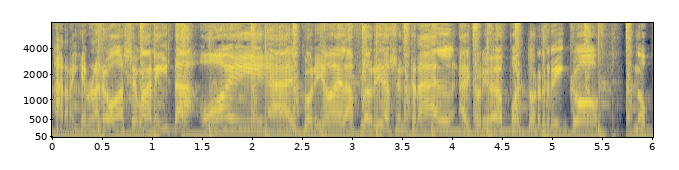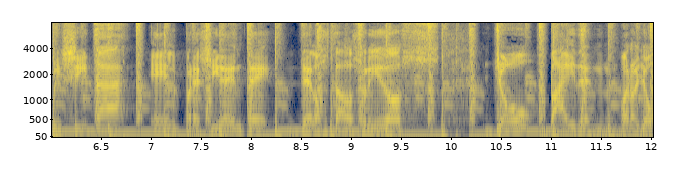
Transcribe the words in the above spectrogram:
arrancar una nueva semanita. Hoy al Correo de la Florida Central, al Correo de Puerto Rico, nos visita el presidente de los Estados Unidos. Joe Biden. Bueno, Joe,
